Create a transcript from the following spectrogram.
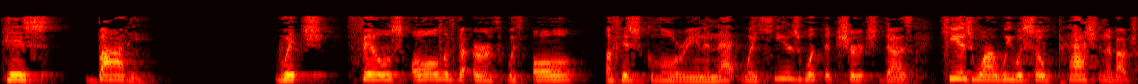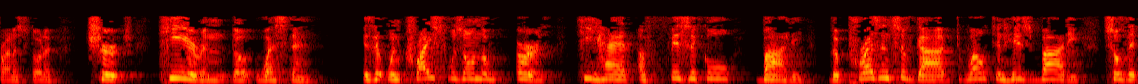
His body, which fills all of the earth with all of his glory. And in that way, here's what the church does. Here's why we were so passionate about trying to start a church here in the West End. Is that when Christ was on the earth, he had a physical body. The presence of God dwelt in his body so that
